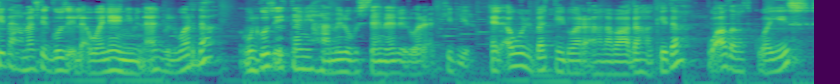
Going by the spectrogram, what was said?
كده عملت الجزء الأولاني من قلب الوردة والجزء التاني هعمله باستعمال الورقة الكبيرة. الأول بتني الورقة على بعضها كده وأضغط كويس.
